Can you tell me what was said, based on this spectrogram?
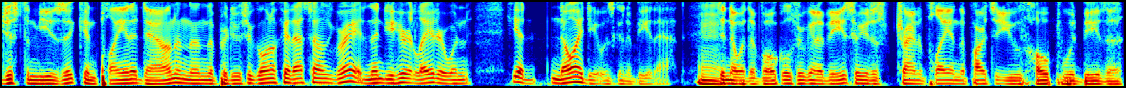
just the music and playing it down, and then the producer going, okay, that sounds great. And then you hear it later when he had no idea it was going to be that. Hmm. Didn't know what the vocals were going to be, so you're just trying to play in the parts that you hoped would be the,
